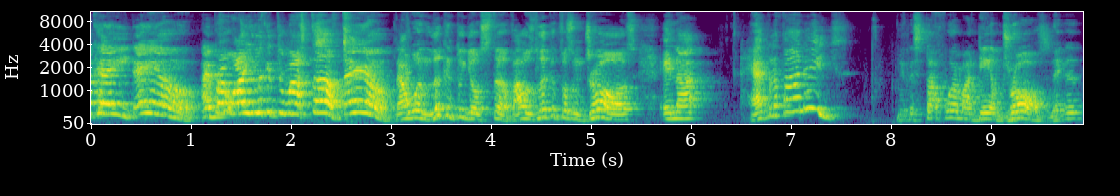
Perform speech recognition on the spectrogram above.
okay, damn. Hey, bro, why are you looking through my stuff? Damn. Now I wasn't looking through your stuff. I was looking for some drawers, and I happened to find these. Nigga, stop wearing my damn drawers, nigga.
